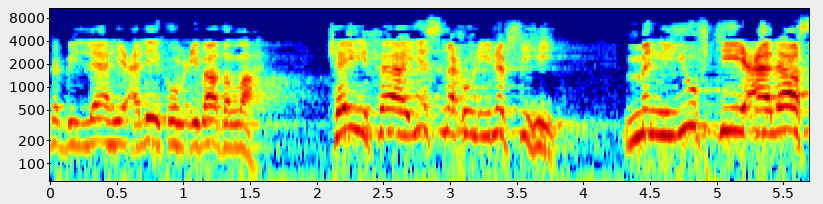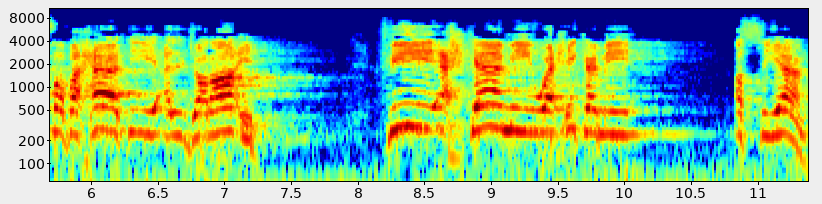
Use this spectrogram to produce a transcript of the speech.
فبالله عليكم عباد الله كيف يسمح لنفسه من يفتي على صفحات الجرائد في أحكام وحكم الصيام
